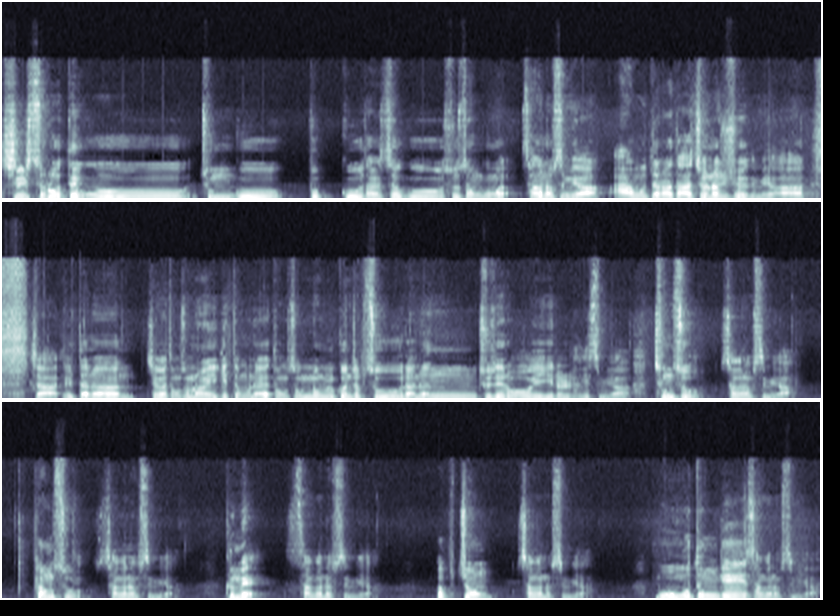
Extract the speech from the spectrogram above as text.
실수로 대구, 중구, 북구, 달서구, 수성구 뭐 상관없습니다. 아무 때나 다 전화 주셔야 됩니다. 자 일단은 제가 동성로에 있기 때문에 동성로 물건 접수라는 주제로 얘기를 하겠습니다. 층수 상관없습니다. 평수 상관없습니다. 금액 상관없습니다. 업종 상관없습니다. 모든 게 상관없습니다.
